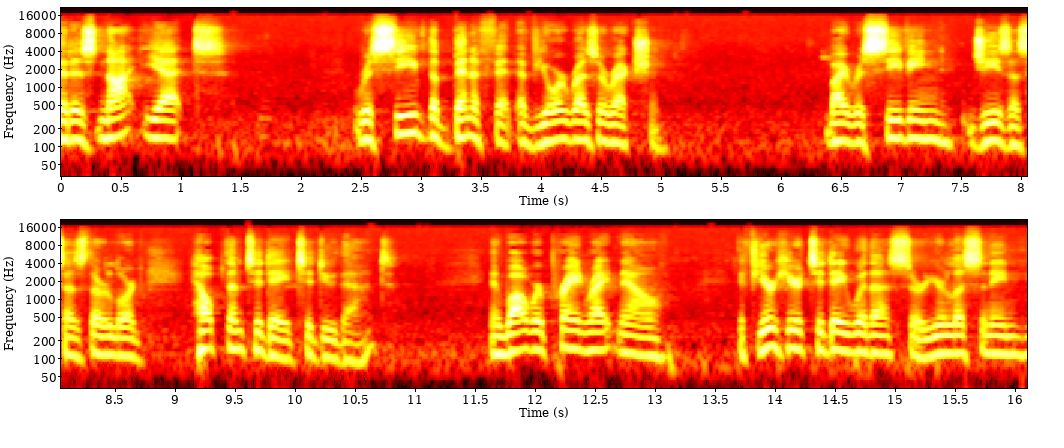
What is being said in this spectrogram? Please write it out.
that has not yet received the benefit of your resurrection by receiving Jesus as their Lord. Help them today to do that. And while we're praying right now, if you're here today with us or you're listening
